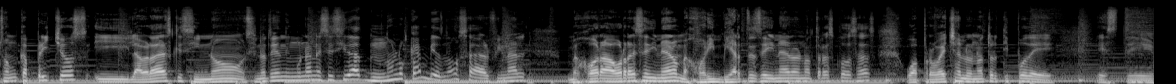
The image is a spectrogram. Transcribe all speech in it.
son caprichos y la verdad es que si no, si no tienes ninguna necesidad, no lo cambies, ¿no? O sea, al final mejor ahorra ese dinero, mejor invierte ese dinero en otras cosas o aprovechalo en otro tipo de, este,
